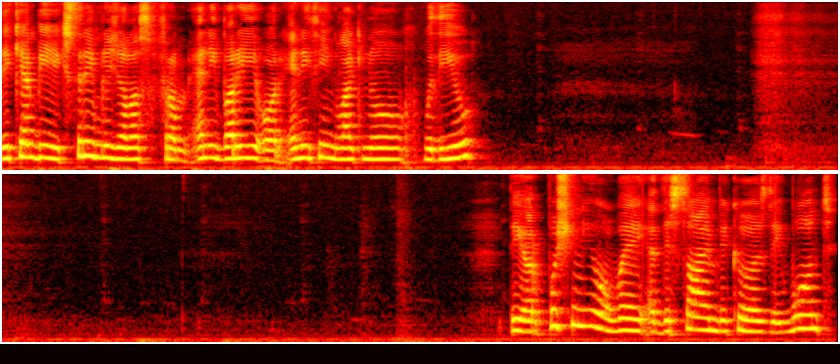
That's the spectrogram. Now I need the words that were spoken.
they can be extremely jealous from anybody or anything like you know with you. They are pushing you away at this time because they want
